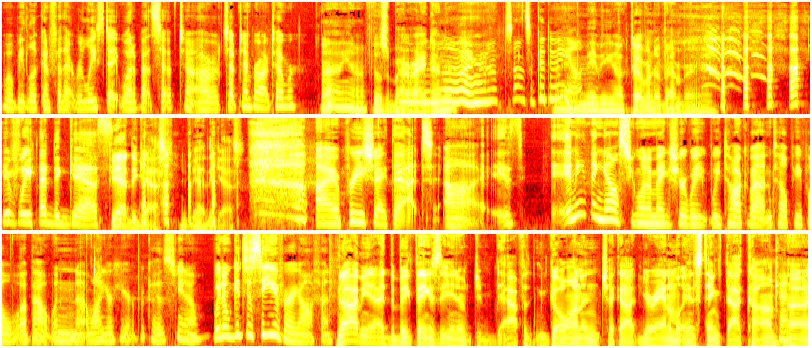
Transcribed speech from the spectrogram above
we'll be looking for that release date. What about September? Uh, September, October? Well, you know, it feels about right, doesn't it? Uh, sounds good to me. Maybe October, November. yeah. if we had to guess. If you had to guess, if you had to guess. I appreciate that. Uh, is anything else you want to make sure we, we talk about and tell people about when uh, while you're here? Because you know we don't get to see you very often. No, I mean I, the big thing is you know go on and check out YourAnimalInstinct.com Okay. uh,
